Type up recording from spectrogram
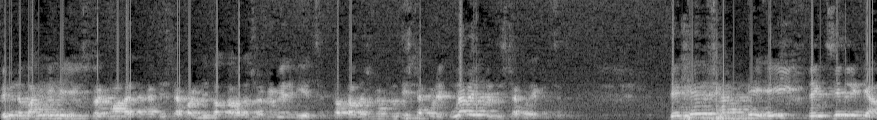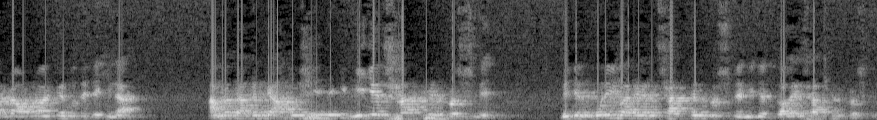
বিভিন্ন বাহিনীকে ইউজ করে ক্ষমতায় থাকার চেষ্টা করেনি, তত্ত্বাবধায়ক সরকার মেনে নিয়েছেন। তত্ত্বাবধায়ক সরকার প্রতিষ্ঠা করে ওনারাই প্রতিষ্ঠা করে গেছেন। দেশের স্বার্থে এই ফ্লেক্সিবিলিটি আমরা অন্য অনেকের মধ্যে দেখি না। আমরা তাদেরকে আপোষে দেখি নিজের স্বার্থের প্রশ্নে। নিজের পরিবারের স্বার্থের প্রশ্নে, নিজের দলের স্বার্থের প্রশ্নে।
